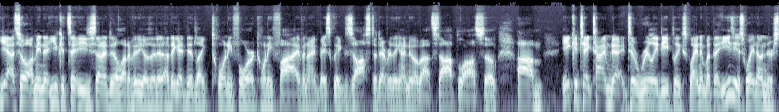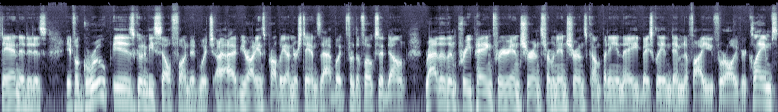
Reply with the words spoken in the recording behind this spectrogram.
Yeah, so I mean, you could say you said I did a lot of videos. I, did, I think I did like 24, 25, and I basically exhausted everything I knew about stop loss. So um, it could take time to, to really deeply explain it, but the easiest way to understand it is if a group is going to be self-funded, which I, I, your audience probably understands that, but for the folks that don't, rather than prepaying for your insurance from an insurance company and they basically indemnify you for all of your claims,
